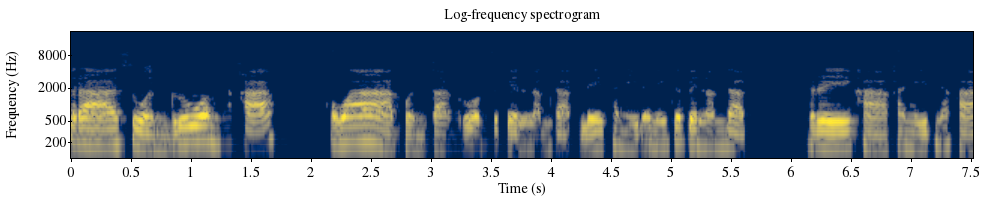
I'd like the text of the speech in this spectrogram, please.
ตราส่วนร่วมนะคะ เพราะว่าผลต่างร่วมจะเป็นลำดับเลขคณิต อันนี้จะเป็นลำดับเรขาคณิตนะคะ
